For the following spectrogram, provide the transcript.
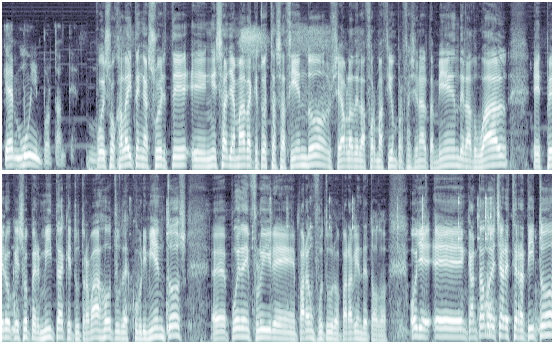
que es muy importante. Pues ojalá y tengas suerte en esa llamada que tú estás haciendo, se habla de la formación profesional también, de la dual, espero que eso permita que tu trabajo, tus descubrimientos eh, pueda influir eh, para un futuro, para bien de todo. Oye, eh, encantado de echar este ratito,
